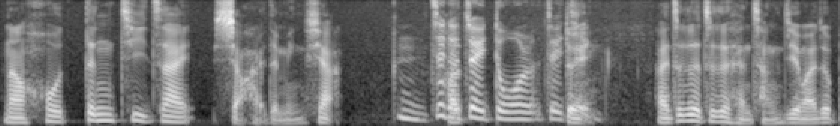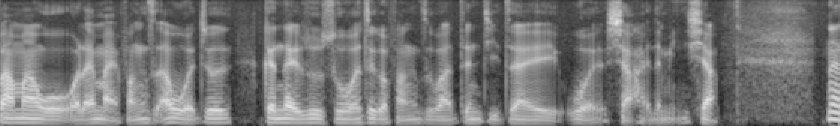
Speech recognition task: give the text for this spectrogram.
然后登记在小孩的名下。嗯，这个最多了，最近。对，啊，这个这个很常见嘛，就爸妈我我来买房子啊，我就跟代书说这个房子我要登记在我小孩的名下。那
